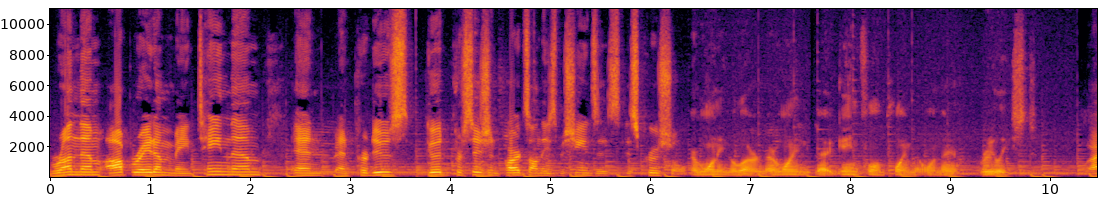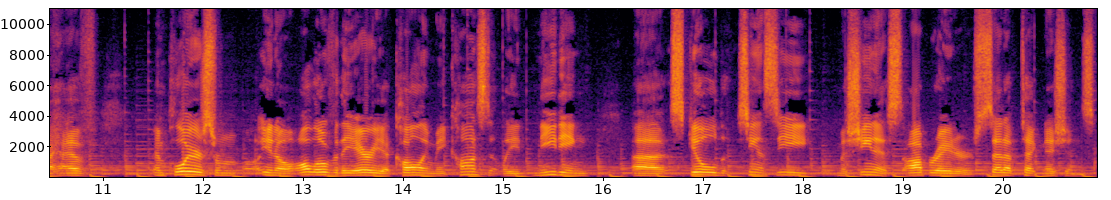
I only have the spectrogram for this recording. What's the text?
run them, operate them, maintain them, and, and produce good precision parts on these machines is, is crucial. They're wanting to learn. They're wanting that gainful employment when they're released. I have employers from you know all over the area calling me constantly needing uh, skilled CNC machinists, operators, setup technicians,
